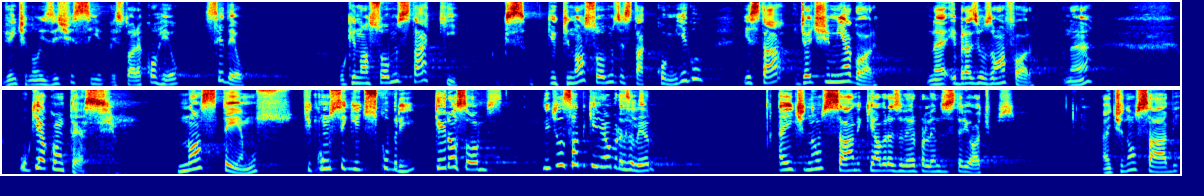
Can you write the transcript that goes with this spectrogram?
Gente, não existe se. A história correu, se deu. O que nós somos está aqui. O que, o que nós somos está comigo e está diante de mim agora. Né? E Brasilzão afora. Né? O que acontece? Nós temos que conseguir descobrir quem nós somos. A gente não sabe quem é o brasileiro. A gente não sabe quem é o brasileiro para além dos estereótipos. A gente não sabe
